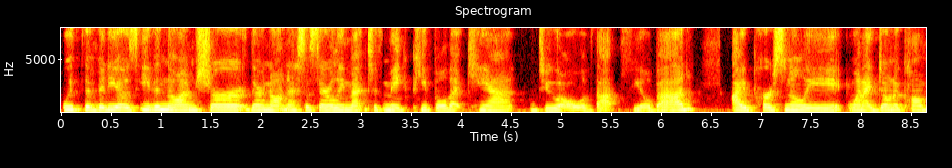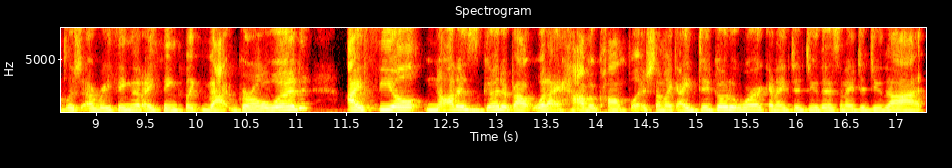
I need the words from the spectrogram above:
with the videos, even though I'm sure they're not necessarily meant to make people that can't do all of that feel bad, I personally, when I don't accomplish everything that I think like that girl would, I feel not as good about what I have accomplished. I'm like, I did go to work and I did do this and I did do that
